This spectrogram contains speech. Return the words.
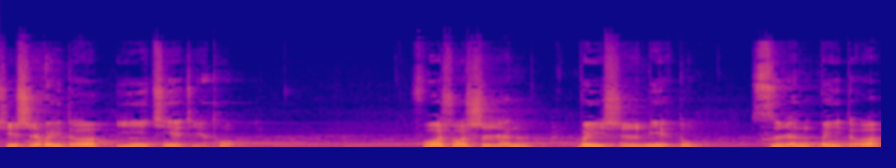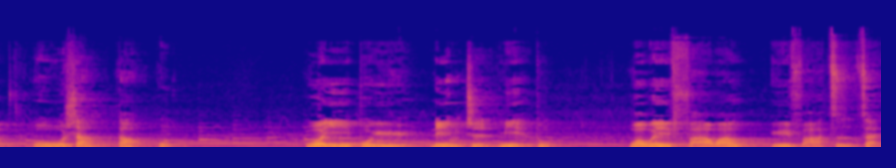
其实未得一切解脱。佛说世人未识灭度，斯人未得无上道故。我亦不欲令至灭度。我为法王，欲法自在，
